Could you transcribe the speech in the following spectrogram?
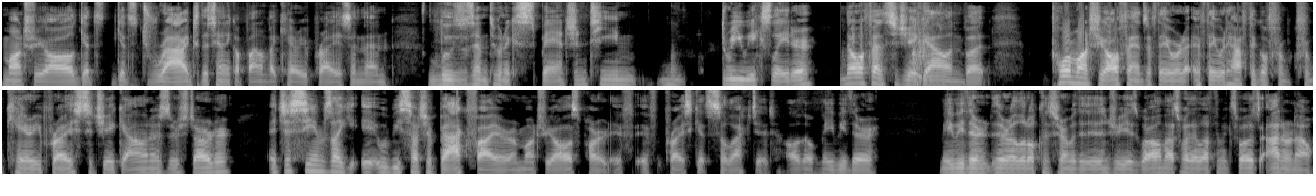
Montreal gets gets dragged to the Stanley Cup final by Carey Price and then loses him to an expansion team three weeks later? No offense to Jake Allen, but poor Montreal fans if they were to, if they would have to go from from Carey Price to Jake Allen as their starter. It just seems like it would be such a backfire on Montreal's part if if Price gets selected. Although maybe they're maybe they're they're a little concerned with the injury as well, and that's why they left him exposed. I don't know.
